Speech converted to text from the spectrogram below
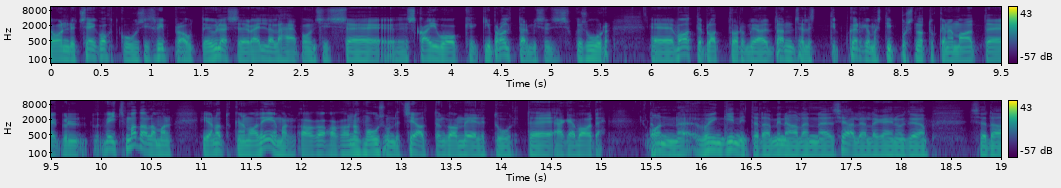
on nüüd see koht, kuhu siis rippraudtee üles-välja läheb, on siis Skywalk Gibraltar, mis on siis niisugune suur vaateplatvorm ja ta on sellest kõrgemast tipust natukene maad küll veits madalamal ja natukene maad eemal, aga, aga noh, ma usun, et sealt on ka meeletult äge vaade on, võin kinnitada, mina olen seal jälle käinud ja seda,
